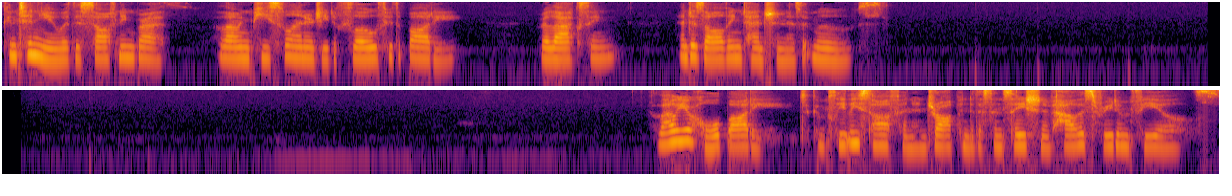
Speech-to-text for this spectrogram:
Continue with this softening breath, allowing peaceful energy to flow through the body relaxing and dissolving tension as it moves. Allow your whole body to completely soften and drop into the sensation of how this freedom feels.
